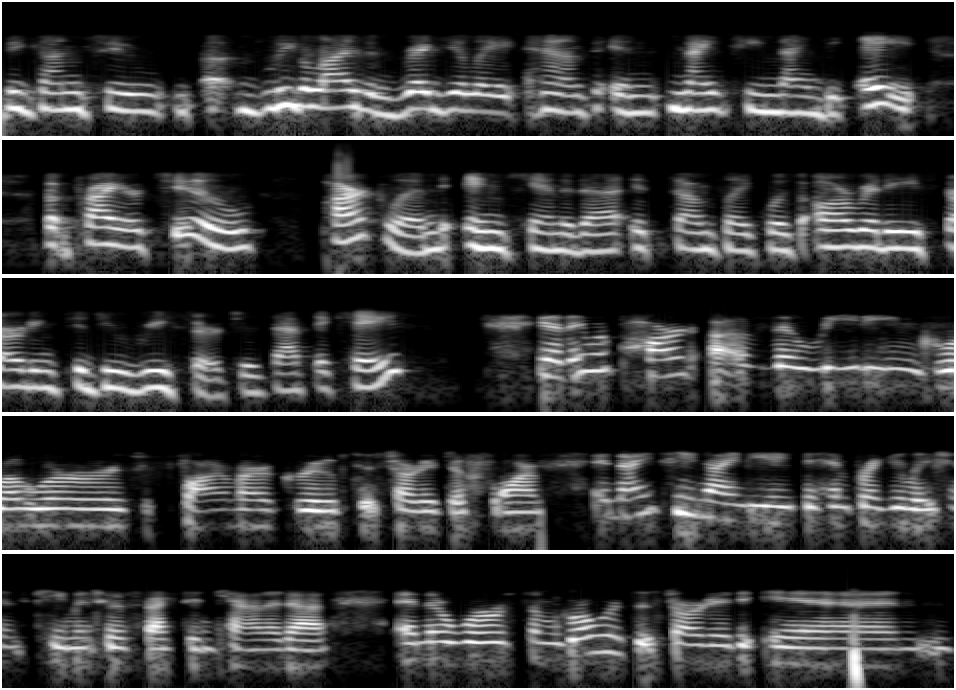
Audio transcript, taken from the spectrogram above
begun to uh, legalize and regulate hemp in 1998. But prior to, Parkland in Canada, it sounds like, was already starting to do research. Is that the case? Yeah, they were part of the leading growers, farmer groups that started to form. In 1998, the hemp regulations came into effect in Canada, and there were some growers that started in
